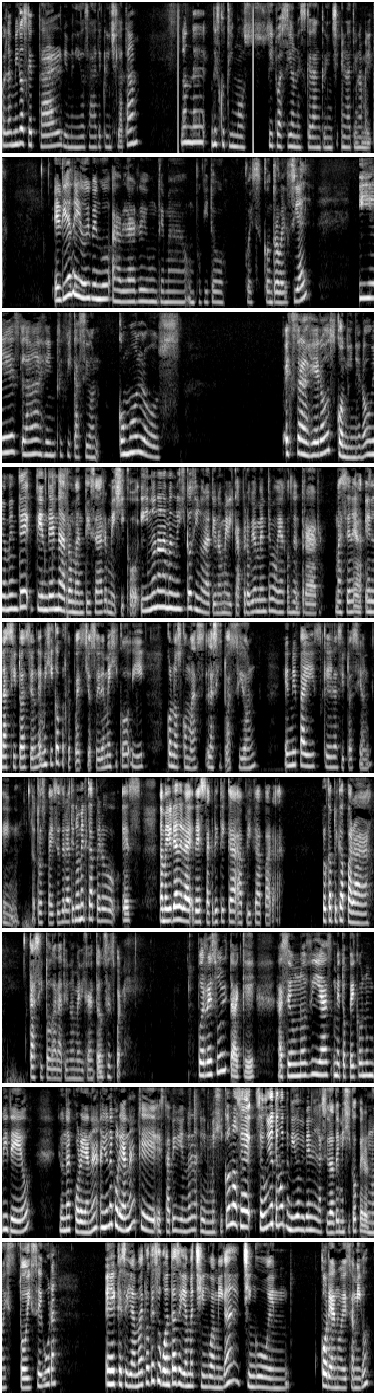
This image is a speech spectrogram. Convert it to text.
Hola amigos, ¿qué tal? Bienvenidos a The Cringe Latam, donde discutimos situaciones que dan cringe en Latinoamérica. El día de hoy vengo a hablar de un tema un poquito, pues, controversial y es la gentrificación. Cómo los extranjeros con dinero, obviamente, tienden a romantizar México. Y no nada más México, sino Latinoamérica. Pero obviamente me voy a concentrar más en, la situación de México, porque pues yo soy de México y conozco más la situación en mi país que la situación en otros países de Latinoamérica, pero es la mayoría de, la, de esta crítica aplica para, creo que aplica para casi toda Latinoamérica. Entonces, bueno, pues resulta que hace unos días me topé con un video de una coreana. Hay una coreana que está viviendo en, México. No sé, según yo tengo entendido, viven en la Ciudad de México, pero no estoy segura. Eh, que se llama, creo que su cuenta se llama Chingu Amiga. Chingu en coreano es amigo.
